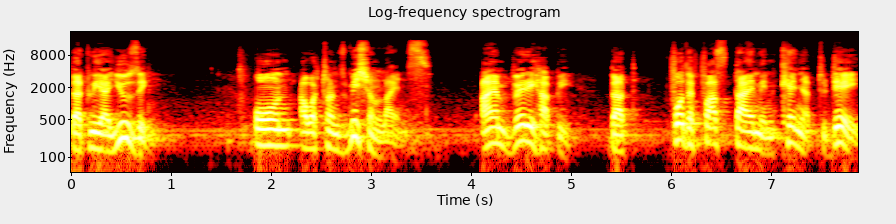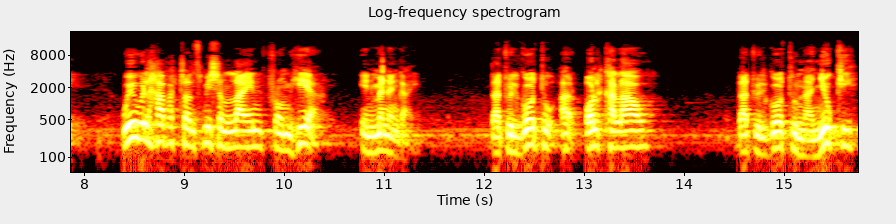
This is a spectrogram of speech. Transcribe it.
that we are using on our transmission lines. I am very happy that for the first time in Kenya today, we will have a transmission line from here in Menengai that will go to Ol Kalou, that will go to Nanyuki,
